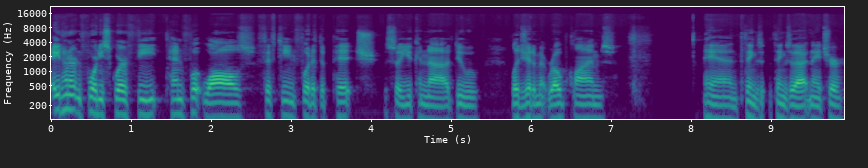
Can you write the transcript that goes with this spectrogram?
840 square feet, 10 foot walls, 15 foot at the pitch, so you can uh, do legitimate rope climbs and things things of that nature.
